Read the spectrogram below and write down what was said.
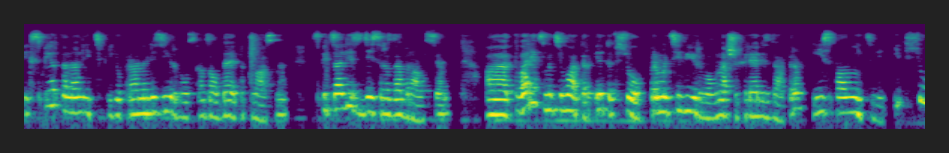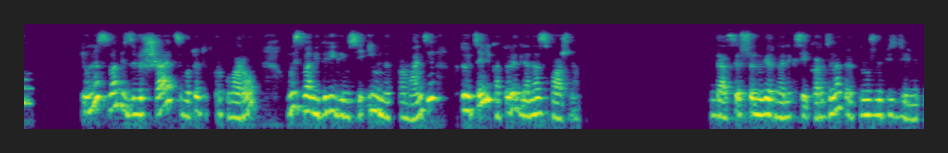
эксперт, аналитик ее проанализировал, сказал, да, это классно, специалист здесь разобрался, а, творец-мотиватор это все промотивировал наших реализаторов и исполнителей, и все. И у нас с вами завершается вот этот круговорот. Мы с вами двигаемся именно в команде к той цели, которая для нас важна. Да, совершенно верно, Алексей, координатор – это нужный бездельник.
